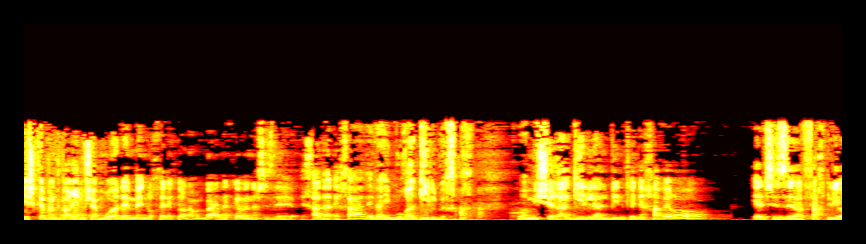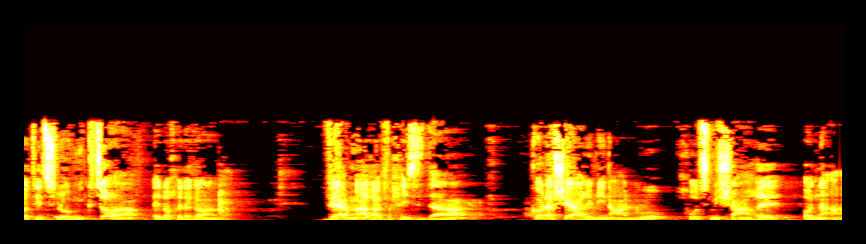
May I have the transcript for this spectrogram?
יש כמה דברים שאמרו עליהם אין לו חלק לעולם הבא, אין הכוונה שזה אחד על אחד, אלא אם הוא רגיל בכך. כלומר מי שרגיל להלבין פני חברו, כן, שזה הפך להיות אצלו מקצוע, אין לו חלק לעולם הבא. ואמר רב חיסדא, כל השערים ננעלו חוץ משערי הונאה.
